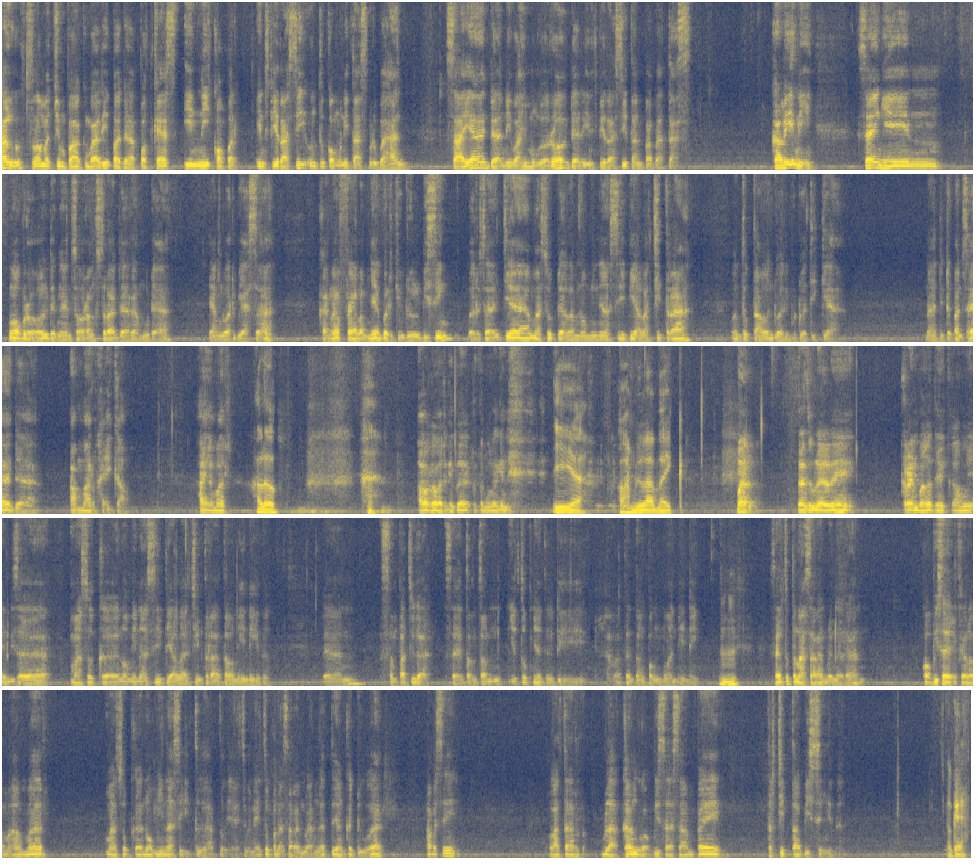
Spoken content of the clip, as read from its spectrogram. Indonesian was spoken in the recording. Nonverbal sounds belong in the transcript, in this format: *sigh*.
Halo, selamat jumpa kembali pada podcast Ini Koper, inspirasi untuk komunitas perubahan. Saya Dani Wahyu Munggoro dari Inspirasi Tanpa Batas. Kali ini saya ingin ngobrol dengan seorang sutradara muda yang luar biasa karena filmnya berjudul Bising baru saja masuk dalam nominasi Piala Citra untuk tahun 2023. Nah, di depan saya ada Amar Haikal. Hai Amar, Halo. apa kabar kita ketemu lagi nih? Iya. Alhamdulillah baik. Mar, saya sebenarnya keren banget ya kamu yang bisa masuk ke nominasi Piala Citra tahun ini gitu. Dan sempat juga saya tonton YouTube-nya tuh di apa tentang pengumuman ini. Saya tuh penasaran beneran kok bisa ya film Amar masuk ke nominasi itu satu ya sebenarnya itu penasaran banget yang kedua apa sih latar belakang kok bisa sampai tercipta bising gitu Oke.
